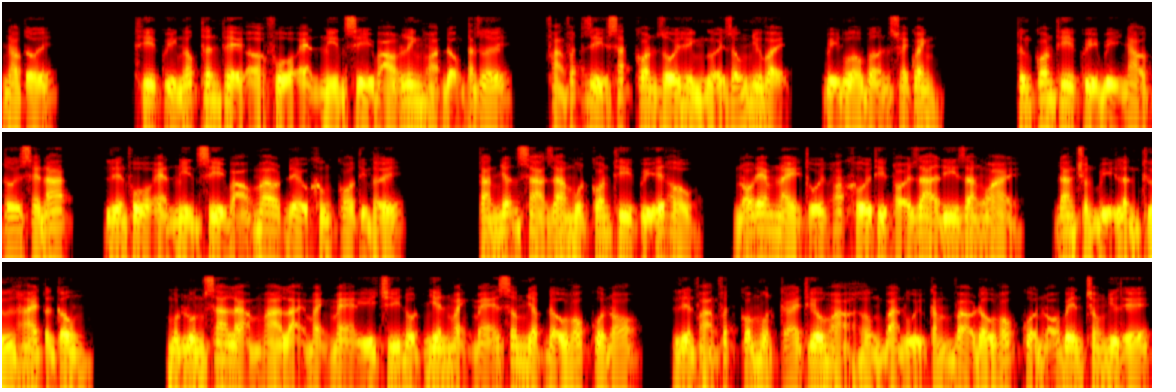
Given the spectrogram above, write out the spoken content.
nhào tới. Thi quỷ ngốc thân thể ở phổ ẹn nhìn xì báo linh hoạt động tác giới, phản phất dị sắt con dối hình người giống như vậy, bị đùa bỡn xoay quanh. Từng con thi quỷ bị nhào tới xé nát, liền phổ ẹn nhìn xì báo mao đều không có tìm thấy. Tàn nhẫn xả ra một con thi quỷ ít hầu, nó đem này thối hoắc khối thịt tói ra đi ra ngoài đang chuẩn bị lần thứ hai tấn công. Một luồng xa lạ mà lại mạnh mẽ ý chí đột nhiên mạnh mẽ xâm nhập đầu góc của nó, liền phảng phất có một cái thiêu hỏa hồng bàn ủi cắm vào đầu góc của nó bên trong như thế.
